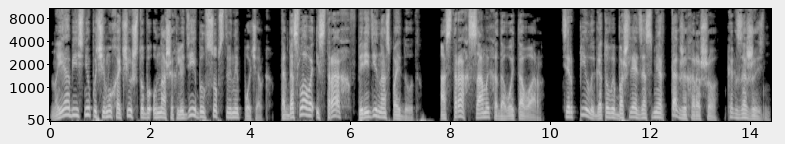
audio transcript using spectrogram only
Но я объясню, почему хочу, чтобы у наших людей был собственный почерк. Тогда слава и страх впереди нас пойдут. А страх — самый ходовой товар. Терпилы готовы башлять за смерть так же хорошо, как за жизнь.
